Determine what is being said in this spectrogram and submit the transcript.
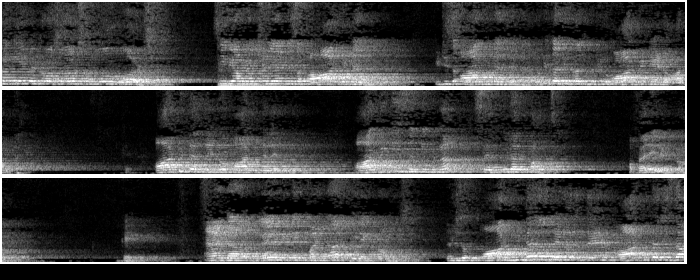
we came across some more words see we have mentioned here this orbital it is orbital theorem what is the difference between orbit and orbital orbital they know orbital they know Orbit is nothing but a circular path of an electron. Okay. And uh, where we can find the electrons? That is the orbital. Orbital is the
